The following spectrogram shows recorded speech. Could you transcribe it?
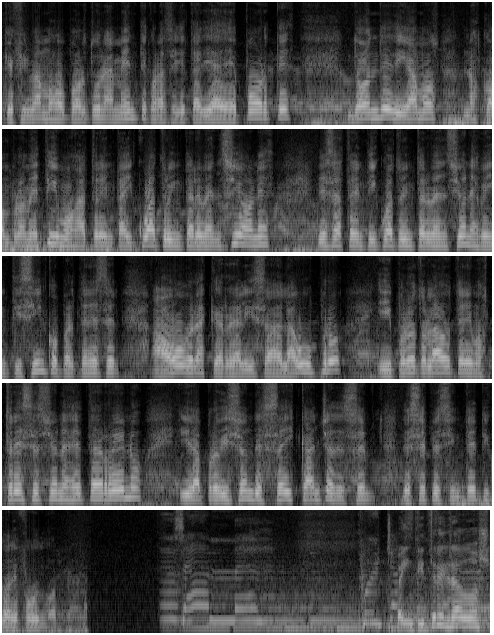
que firmamos oportunamente con la Secretaría de Deportes, donde, digamos, nos comprometimos a 34 intervenciones. De esas 34 intervenciones, 25 pertenecen a obras que realiza la UPRO y por otro lado tenemos tres sesiones de terreno y la provisión de seis canchas de césped sintético de fútbol. 23 grados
